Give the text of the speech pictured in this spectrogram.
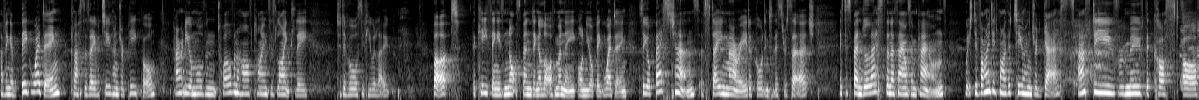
having a big wedding, classed as over 200 people. Apparently, you're more than 12 and a half times as likely to divorce if you elope. But the key thing is not spending a lot of money on your big wedding. So, your best chance of staying married, according to this research, is to spend less than £1,000, which divided by the 200 guests, after you've removed the cost of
